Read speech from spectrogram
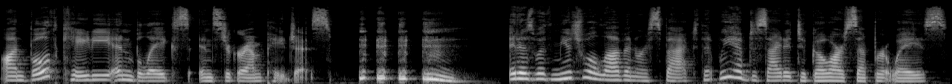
on both Katie and Blake's Instagram pages. it is with mutual love and respect that we have decided to go our separate ways.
